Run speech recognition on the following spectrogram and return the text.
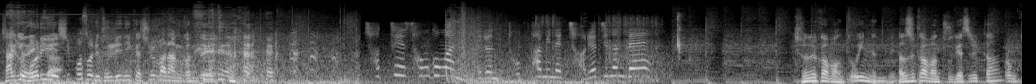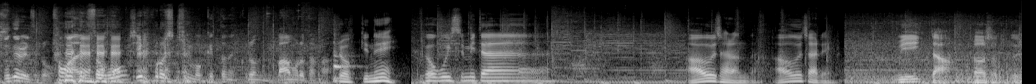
자기 머리 위에 그러니까. C4 소리 들리니까 출발한 건데 첫 회에 성공한 이들은 도파민에 절여지는데 전술 가방 또 있는데? 전술 가방 두 개 쓸까? 그럼 두 개를 들어. 총 안 쏘고 C4로 치킨 먹겠다는 그런 마음으로다가. 필요 없긴 해. 그거 오고 있습니다. 아우 잘한다. 아우 잘해. 위에 있다. 저 녀석들.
